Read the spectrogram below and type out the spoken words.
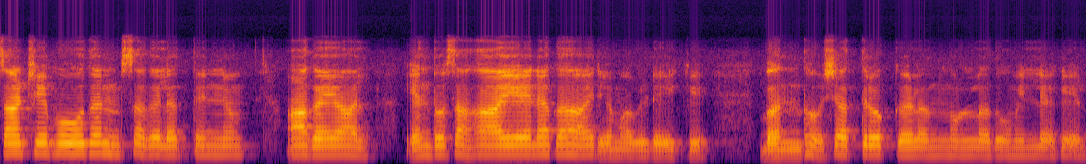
സാക്ഷിഭൂതൻ സകലത്തിനും. ആകയാൽ എന്തു സഹായേന കാര്യം അവിടേക്ക്? ബന്ധുശത്രുക്കളെന്നുള്ളതുമില്ല കേൾ.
